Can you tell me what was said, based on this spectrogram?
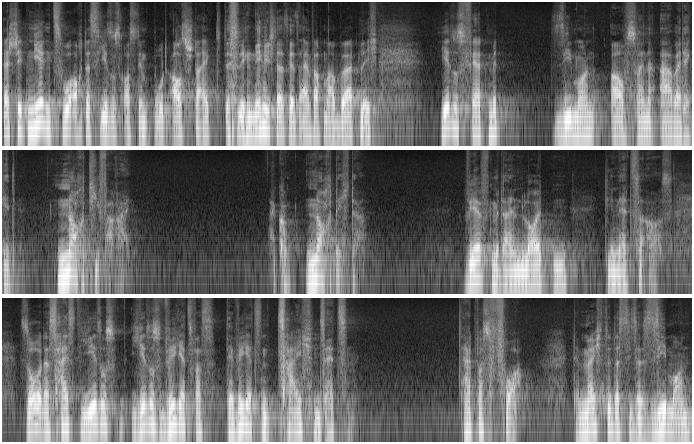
Da steht nirgendwo auch, dass Jesus aus dem Boot aussteigt. Deswegen nehme ich das jetzt einfach mal wörtlich. Jesus fährt mit Simon auf seine Arbeit. Er geht noch tiefer rein. Er kommt noch dichter wirf mit deinen Leuten die Netze aus. So, das heißt, Jesus, Jesus will jetzt was, der will jetzt ein Zeichen setzen. Der hat was vor. Der möchte, dass dieser Simon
